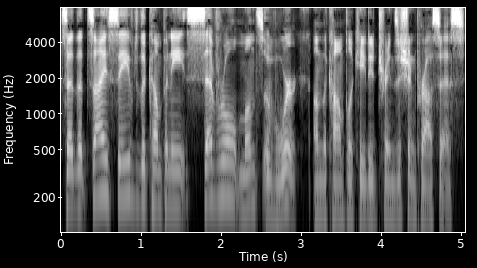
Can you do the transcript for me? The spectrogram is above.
said that Tsai saved the company several months of work on the complicated transition process.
